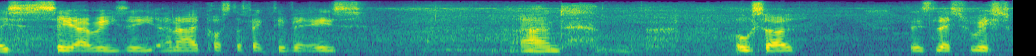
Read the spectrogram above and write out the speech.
they see how easy and how cost effective it is, and also there's less risk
